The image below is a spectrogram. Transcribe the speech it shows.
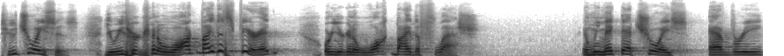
Two choices. You're either going to walk by the Spirit or you're going to walk by the flesh. And we make that choice every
